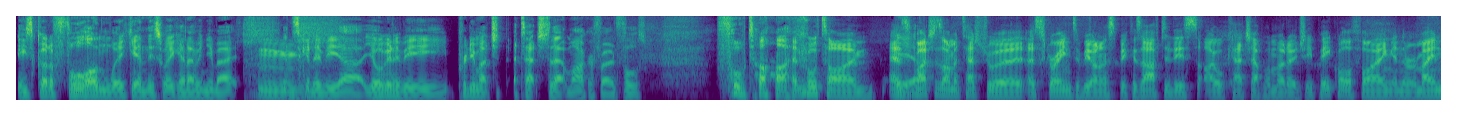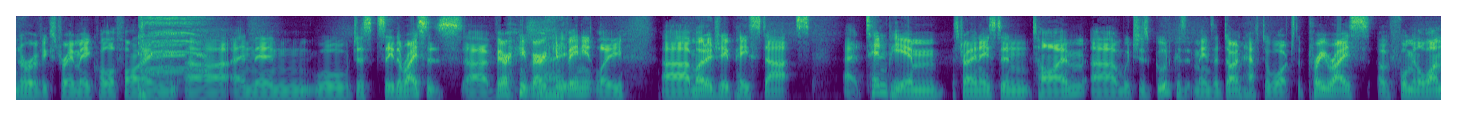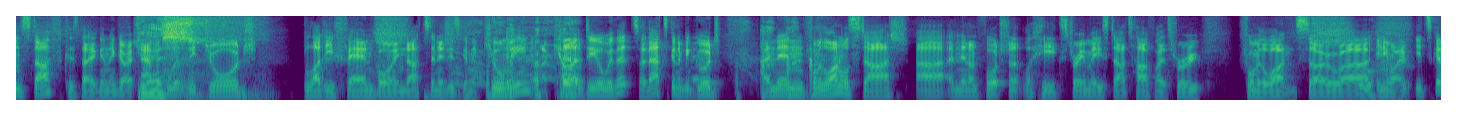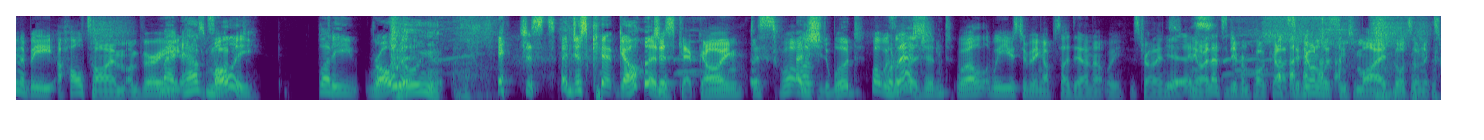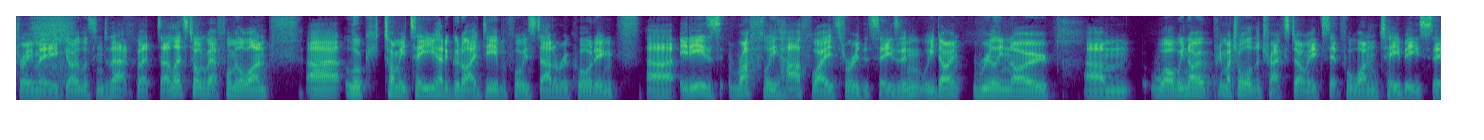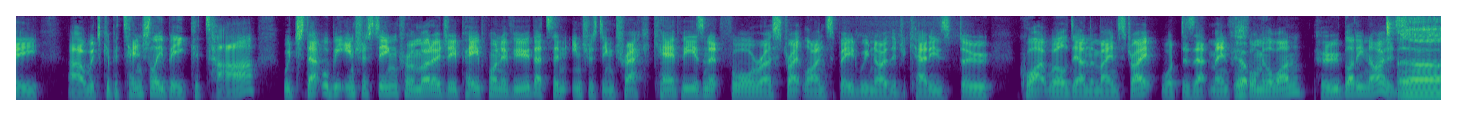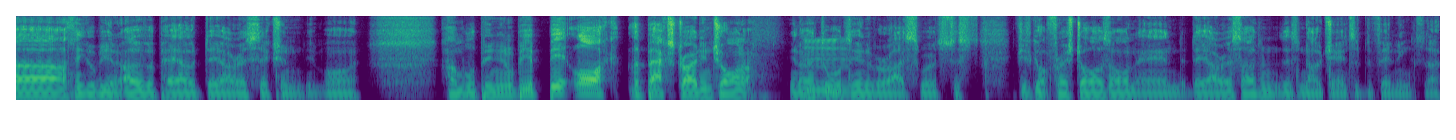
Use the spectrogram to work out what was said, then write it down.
he's got a full on weekend this weekend, haven't you, mate? Mm. It's going to be uh, you're going to be pretty much attached to that microphone full full time. full time as Yeah. much as I'm attached to a, a screen, to be honest, because after this, I will catch up on MotoGP qualifying and the remainder of Extreme E qualifying, uh, and then we'll just see the races. Uh, very, very Mate. conveniently, uh, MotoGP starts at 10 p.m. Australian Eastern Time, uh, which is good because it means I don't have to watch the pre-race of Formula One stuff because they're going to go Yes. absolutely George bloody fanboy nuts and it is going to kill me. I can't deal with it. So that's going to be good. And then Formula One will start. Uh, and then unfortunately, Extreme E starts halfway through Formula One. So uh, anyway, it's going to be a whole time. I'm very Mate, how's excited. Molly? Bloody rolled it Killing it. just and just kept going. just kept going. Just what as was, would. what was a that? legend. Well, we're used to being upside down, aren't we, Australians? Yes. Anyway, that's a different podcast. if you want to listen to my thoughts on Extreme E, go listen to that. But uh, let's talk about Formula One. Uh, look, Tommy T, you had a good idea before we started recording. Uh, it is roughly halfway through the season. We don't really know. Um, well, we know pretty much all of the tracks, don't we? Except for one TBC. Uh, which could potentially be Qatar, which that will be interesting from a MotoGP point of view. That's an interesting track, Campy, isn't it? For uh, straight line speed, we know the Ducatis do quite well down the main straight. What does that mean for Yep. Formula One? Who bloody knows? Uh, I think it'll be an overpowered DRS section, in my humble opinion. It'll be a bit like the back straight in China, you know, Mm. towards the end of a race, where it's just if you've got fresh tyres on and DRS open, there's no chance of defending. So,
